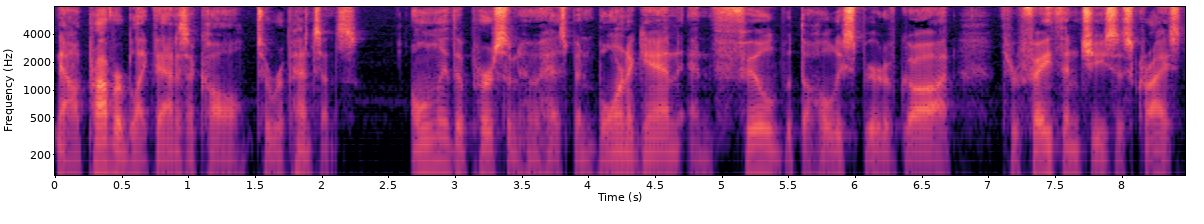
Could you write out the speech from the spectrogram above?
Now, a proverb like that is a call to repentance. Only the person who has been born again and filled with the Holy Spirit of God through faith in Jesus Christ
